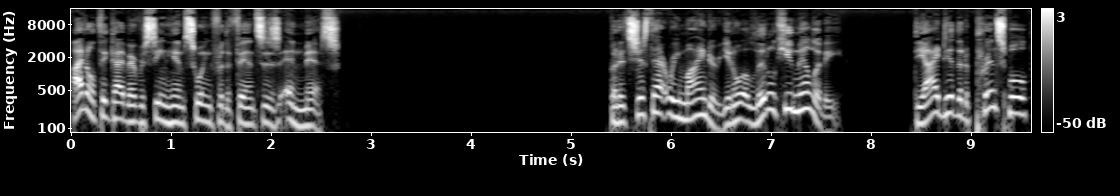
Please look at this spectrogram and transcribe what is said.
I don't think I've ever seen him swing for the fences and miss. But it's just that reminder, you know, a little humility. The idea that a principle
